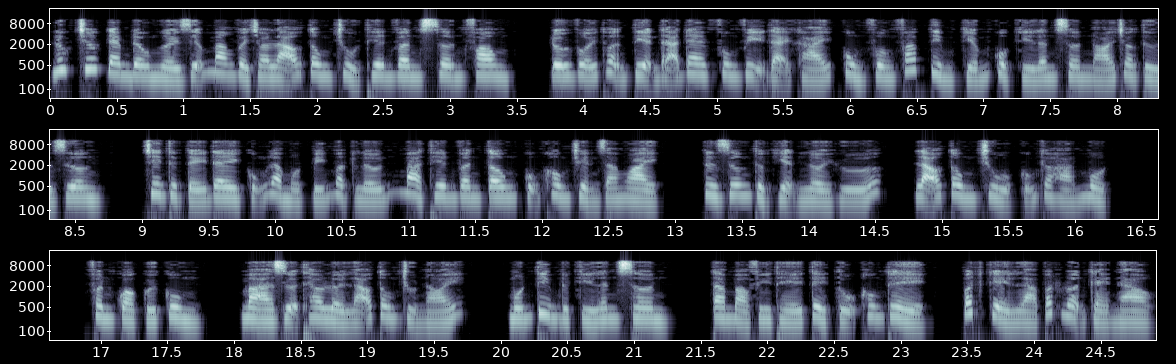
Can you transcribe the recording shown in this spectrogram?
Lúc trước đem đầu người diễm mang về cho lão tông chủ Thiên Vân Sơn Phong, đối với thuận tiện đã đem phương vị đại khái cùng phương pháp tìm kiếm của Kỳ Lân Sơn nói cho Từ Dương. Trên thực tế đây cũng là một bí mật lớn mà Thiên Vân Tông cũng không truyền ra ngoài. Từ Dương thực hiện lời hứa, lão tông chủ cũng cho hắn một. Phần quà cuối cùng, mà dựa theo lời lão tông chủ nói, muốn tìm được Kỳ Lân Sơn, tam bảo vì thế tể tụ không thể, bất kể là bất luận kẻ nào,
